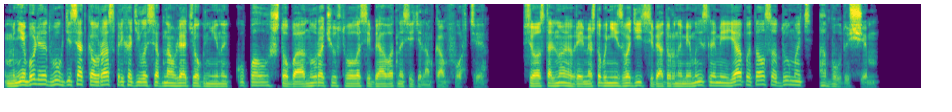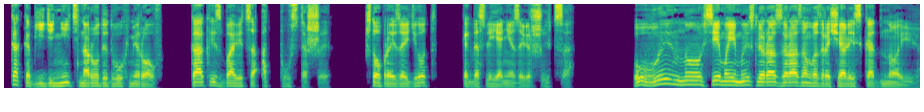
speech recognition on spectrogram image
Мне более двух десятков раз приходилось обновлять огненный купол, чтобы Анура чувствовала себя в относительном комфорте. Все остальное время, чтобы не изводить себя дурными мыслями, я пытался думать о будущем. Как объединить народы двух миров? Как избавиться от пустоши? Что произойдет, когда слияние завершится? Увы, но все мои мысли раз за разом возвращались к одной,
